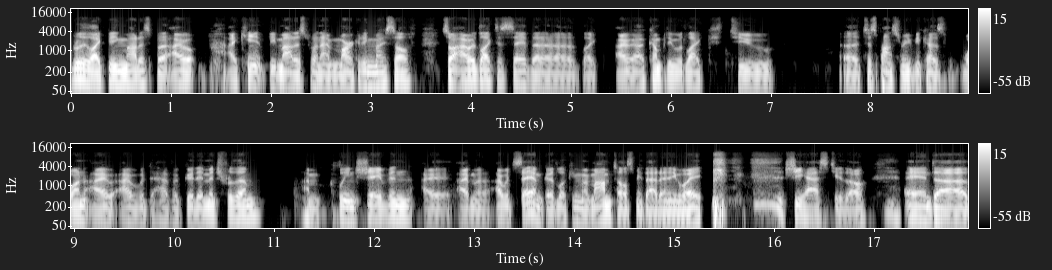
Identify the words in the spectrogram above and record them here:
really like being modest, but I I can't be modest when I'm marketing myself. So I would like to say that uh like I, a company would like to uh, to sponsor me because one I I would have a good image for them I'm clean shaven. I, I'm a, I would say I'm good looking. My mom tells me that anyway. she has to though. And, uh,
